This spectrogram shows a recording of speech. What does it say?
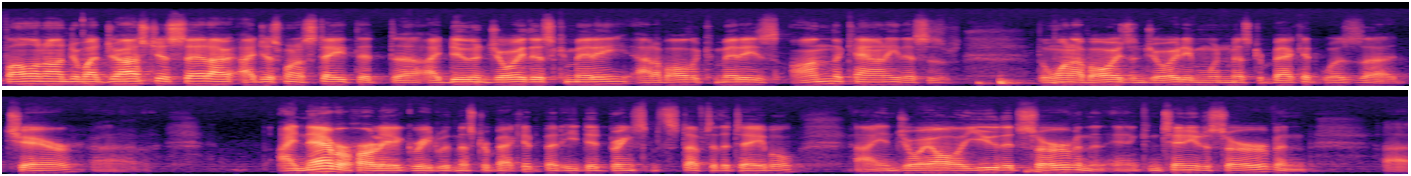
Following on to what Josh just said, I, I just want to state that uh, I do enjoy this committee. Out of all the committees on the county, this is the one I've always enjoyed, even when Mr. Beckett was uh, chair. Uh, I never hardly agreed with Mr. Beckett, but he did bring some stuff to the table. I enjoy all of you that serve and, and continue to serve, and uh,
